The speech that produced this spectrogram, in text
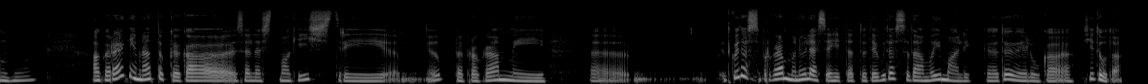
mm. -hmm aga räägime natuke ka sellest magistri ähm, õppeprogrammi, ähm, et kuidas see programm on üles ehitatud ja kuidas seda on võimalik äh, tööeluga siduda?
